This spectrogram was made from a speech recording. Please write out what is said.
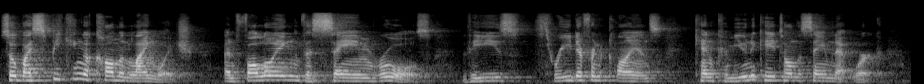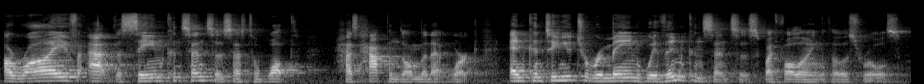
So by speaking a common language and following the same rules, these three different clients can communicate on the same network arrive at the same consensus as to what has happened on the network and continue to remain within consensus by following those rules.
